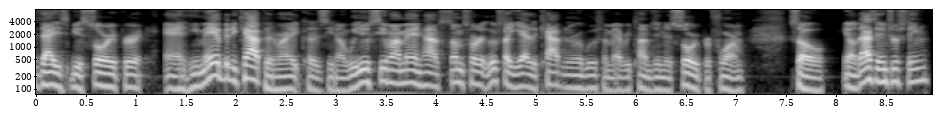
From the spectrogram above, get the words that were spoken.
His dad used to be a Soul Reaper, and he may have been a captain, right? Because, you know, we do see my man have some sort of, it looks like he has a captain role with him every time he's in his Soul Reaper form. So, you know, that's interesting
